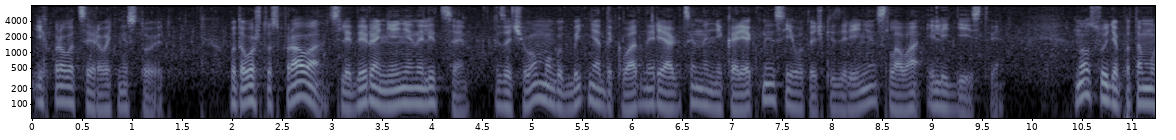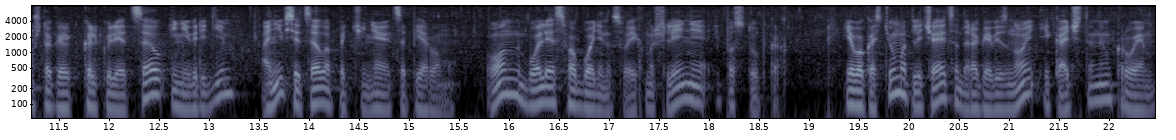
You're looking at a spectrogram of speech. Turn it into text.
их провоцировать не стоит. У того, что справа, следы ранения на лице, из-за чего могут быть неадекватные реакции на некорректные с его точки зрения слова или действия. Но судя по тому, что калькулет цел и невредим, они всецело подчиняются первому. Он более свободен в своих мышлениях и поступках. Его костюм отличается дороговизной и качественным кроем.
